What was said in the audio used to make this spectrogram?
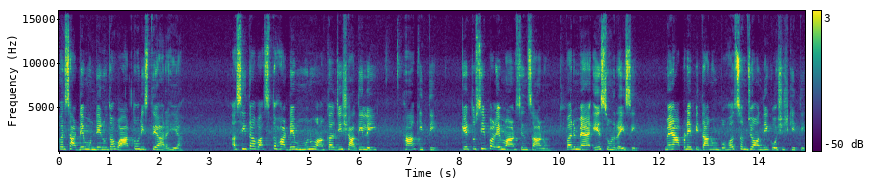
ਪਰ ਸਾਡੇ ਮੁੰਡੇ ਨੂੰ ਤਾਂ ਬਾਹਰ ਤੋਂ ਰਿਸ਼ਤੇ ਆ ਰਹੇ ਆ। ਅਸੀਂ ਤਾਂ ਬਸ ਤੁਹਾਡੇ ਮੂੰਹ ਨੂੰ ਅੰਕਲ ਜੀ ਸ਼ਾਦੀ ਲਈ ਹਾਂ ਕੀਤੀ ਕਿ ਤੁਸੀਂ ਭਲੇ ਮਾਨਸ ਇਨਸਾਨ ਹੋ। ਪਰ ਮੈਂ ਇਹ ਸੁਣ ਰਹੀ ਸੀ ਮੈਂ ਆਪਣੇ ਪਿਤਾ ਨੂੰ ਬਹੁਤ ਸਮਝਾਉਣ ਦੀ ਕੋਸ਼ਿਸ਼ ਕੀਤੀ,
